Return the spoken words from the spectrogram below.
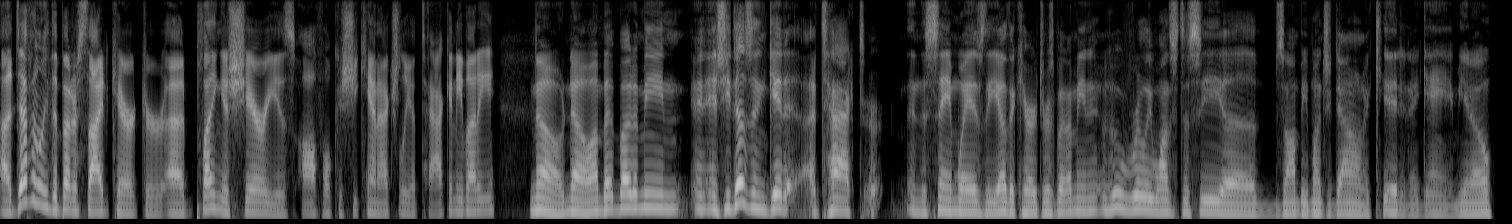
Uh, definitely the better side character. Uh, playing as Sherry is awful because she can't actually attack anybody. No, no, um, but but I mean, and, and she doesn't get attacked er, in the same way as the other characters. But I mean, who really wants to see a zombie munching down on a kid in a game? You know?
